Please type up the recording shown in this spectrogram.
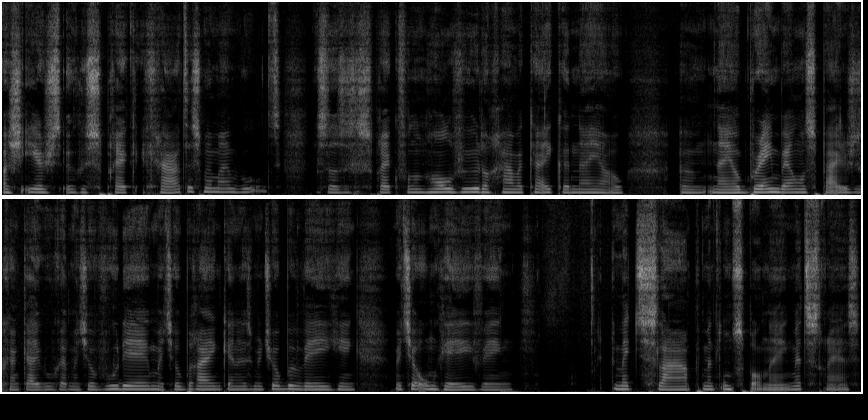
als je eerst een gesprek gratis met mij boekt. Dus dat is een gesprek van een half uur. Dan gaan we kijken naar jouw, um, naar jouw brain balance pijlers. Dus we gaan kijken hoe het gaat met jouw voeding, met jouw breinkennis, met jouw beweging, met jouw omgeving, met je slaap, met ontspanning, met stress.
